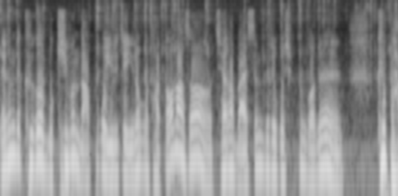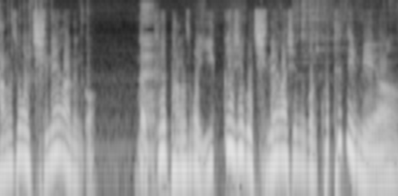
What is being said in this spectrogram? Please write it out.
네, 근데 그거 뭐 기분 나쁘고 이제 이런 거 다 떠나서 제가 말씀드리고 싶은 거는 그 방송을 진행하는 거. 그러니까 네. 그 방송을 이끄시고 진행하시는 건 코트님이에요.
